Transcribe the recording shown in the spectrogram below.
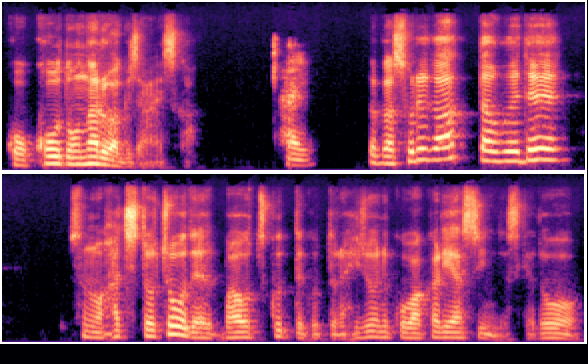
こう行動になるわけじゃないですか。はい。だからそれがあった上で、その蜂と蝶で場を作っていくっていうのは非常にこう分かりやすいんですけど、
